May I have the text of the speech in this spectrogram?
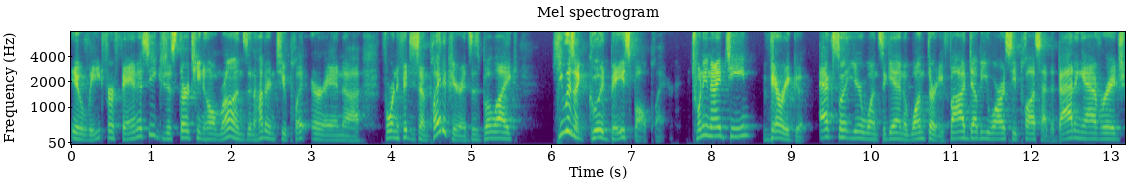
elite for fantasy because just 13 home runs and 102 play or and uh, 457 plate appearances, but like he was a good baseball player. 2019, very good. Excellent year once again, a 135 WRC plus, had the batting average.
